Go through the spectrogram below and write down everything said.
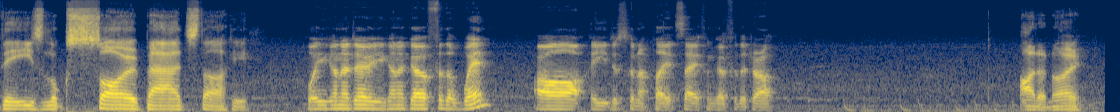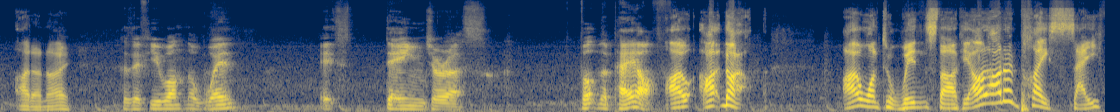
These look so bad, Starkey. What are you gonna do? Are you gonna go for the win, or are you just gonna play it safe and go for the draw? I don't know. I don't know. Because if you want the win, it's dangerous. But the payoff. I, I no. I want to win, Starkey. I, I don't play safe.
